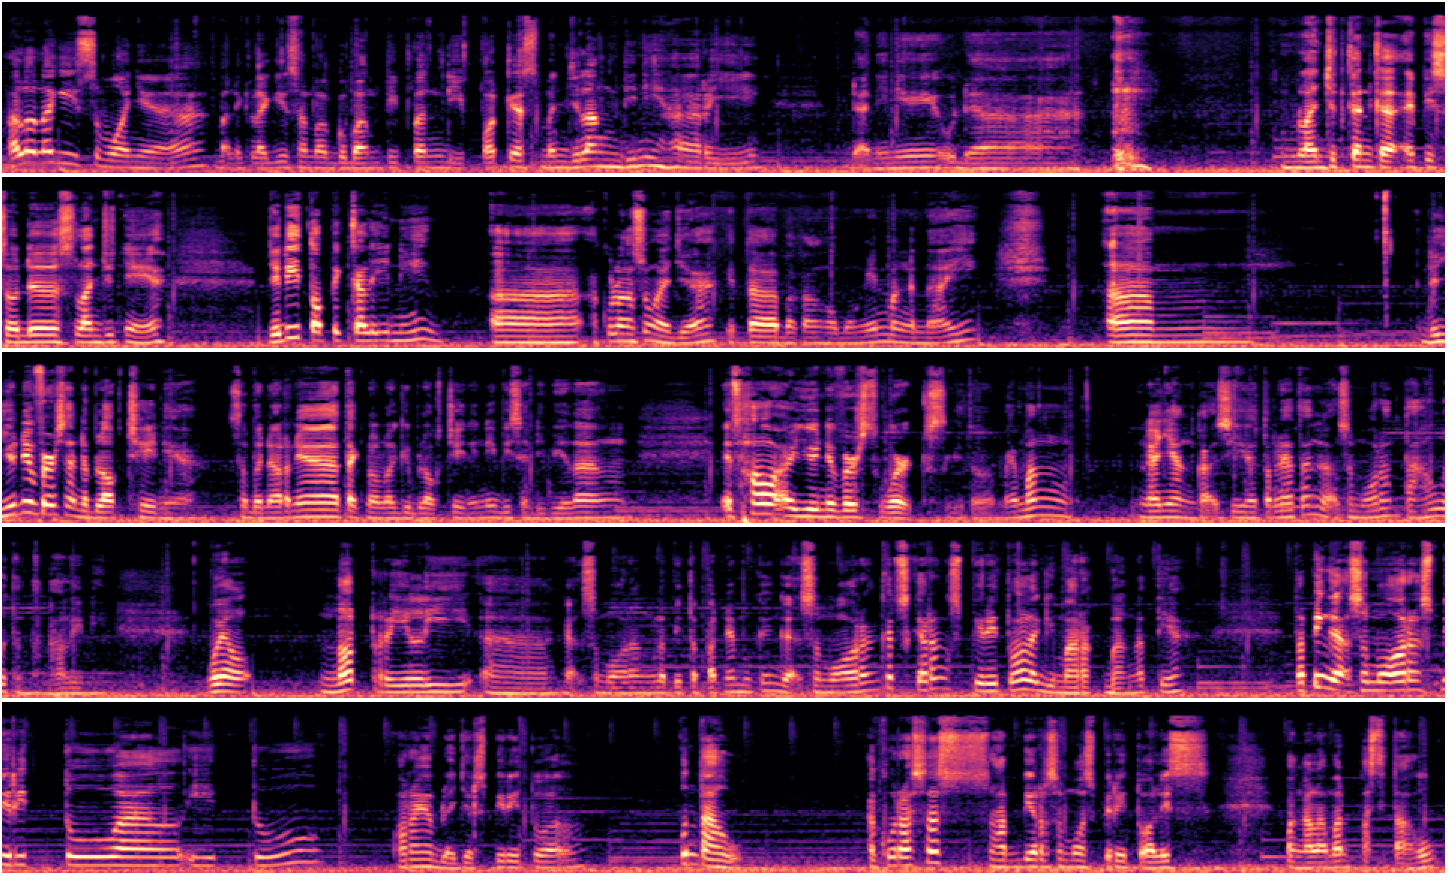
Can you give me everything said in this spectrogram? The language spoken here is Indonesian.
Halo lagi semuanya, balik lagi sama gue Bang Tipen di podcast menjelang dini hari. Dan ini udah melanjutkan ke episode selanjutnya ya. Jadi topik kali ini uh, aku langsung aja kita bakal ngomongin mengenai um, The universe and the blockchain ya. Sebenarnya teknologi blockchain ini bisa dibilang It's how our universe works gitu. Memang nggak nyangka sih ya ternyata nggak semua orang tahu tentang hal ini well not really uh, nggak uh, semua orang lebih tepatnya mungkin nggak semua orang kan sekarang spiritual lagi marak banget ya. Tapi nggak semua orang spiritual itu orang yang belajar spiritual pun tahu. Aku rasa hampir semua spiritualis pengalaman pasti tahu.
